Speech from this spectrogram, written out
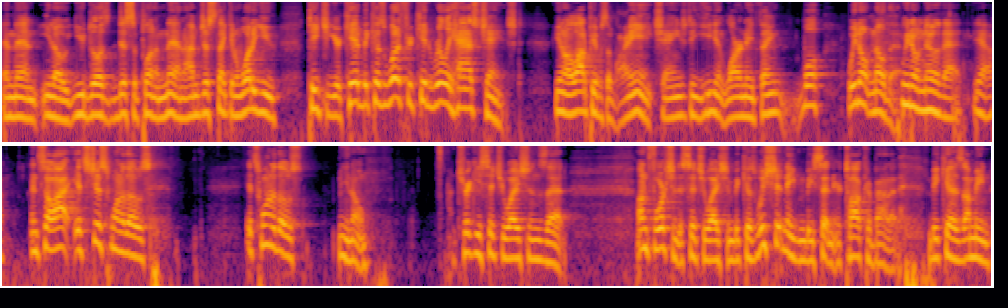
and then you know you just discipline them Then I'm just thinking, what are you teaching your kid? Because what if your kid really has changed? You know, a lot of people say, "Well, he ain't changed. He, he didn't learn anything." Well, we don't know that, We don't know that. Yeah. and so I, it's just one of those. It's one of those, you know, tricky situations that unfortunate situation because we shouldn't even be sitting here talking about it because I mean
